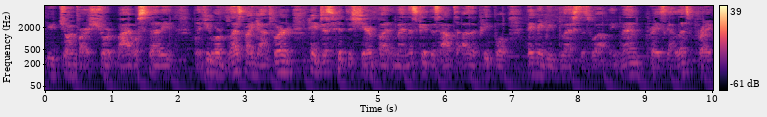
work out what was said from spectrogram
you joined for our short Bible study. If you were blessed by God's word, hey, just hit the share button, man. Let's get this out to other people. They may be blessed as well. Amen. Praise God. Let's pray.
